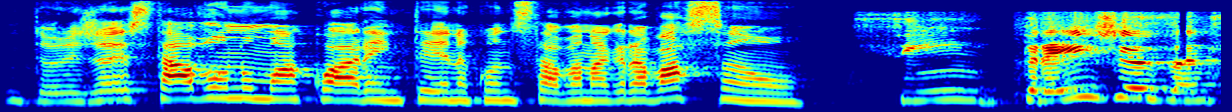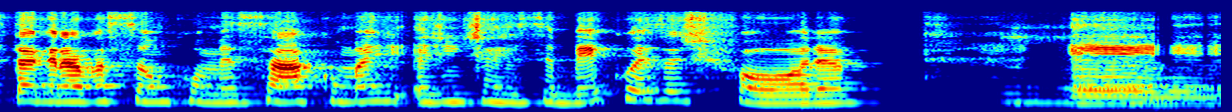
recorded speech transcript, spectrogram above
Então eles já estavam numa quarentena quando estava na gravação. Sim, três dias antes da gravação começar, como a gente ia receber coisa de fora, é,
